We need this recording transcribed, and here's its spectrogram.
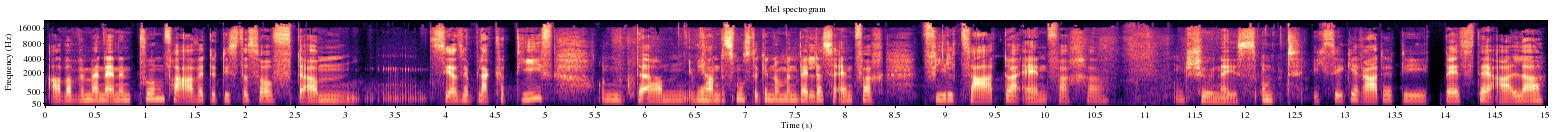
Aber wenn man einen Turm verarbeitet, ist das oft ähm, sehr, sehr plakativ. Und ähm, wir haben das Muster genommen, weil das einfach viel zarter, einfacher und schöner ist. Und ich sehe gerade die beste aller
